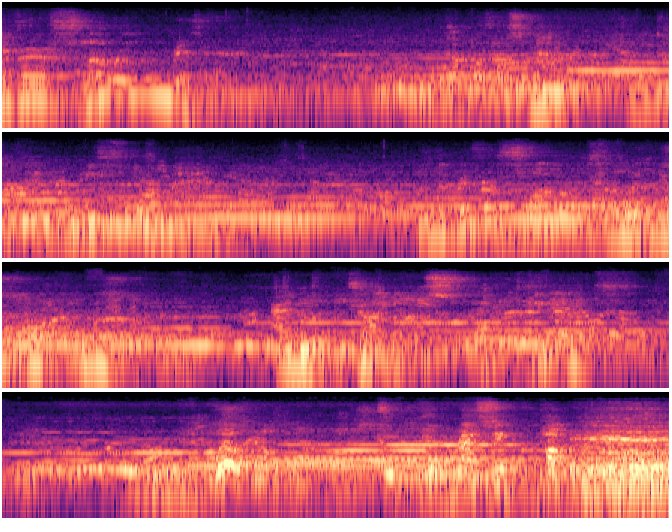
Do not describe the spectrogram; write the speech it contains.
Ever-flowing river. Come with us now to a time before man, when the river flowed through a newborn world, and giants walked the earth. Welcome to Jurassic Park.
